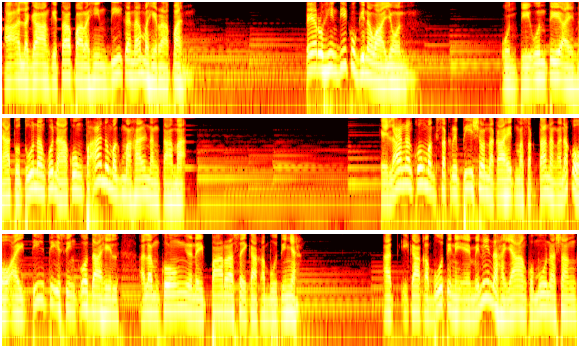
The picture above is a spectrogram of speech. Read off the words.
Aalagaan kita para hindi ka na mahirapan. Pero hindi ko ginawa yon. Unti-unti ay natutunan ko na kung paano magmahal ng tama. Kailangan kong magsakripisyo na kahit masaktan ang anak ko ay titiisin ko dahil alam kong yun ay para sa ikakabuti niya. At ikakabuti ni Emily na hayaan ko muna siyang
